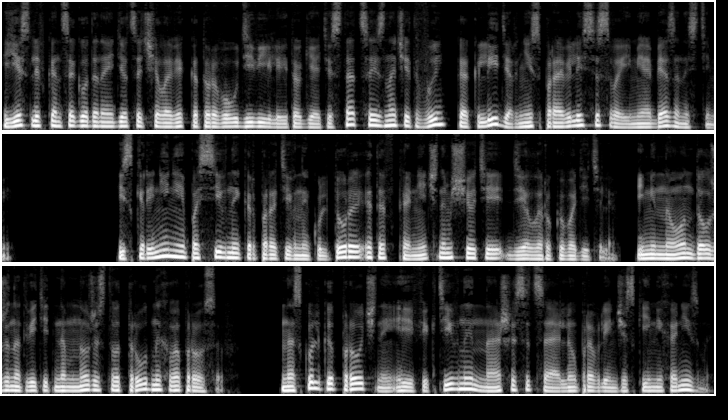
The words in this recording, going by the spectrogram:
Если в конце года найдется человек, которого удивили итоги аттестации, значит вы, как лидер, не справились со своими обязанностями. Искоренение пассивной корпоративной культуры – это в конечном счете дело руководителя. Именно он должен ответить на множество трудных вопросов. Насколько прочны и эффективны наши социально-управленческие механизмы?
